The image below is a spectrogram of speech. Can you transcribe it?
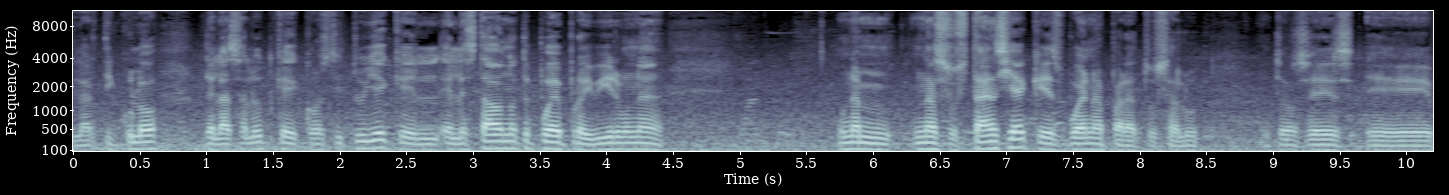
el artículo de la salud que constituye que el, Estado no te puede prohibir una, una, una, sustancia que es buena para tu salud. Entonces, eh,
